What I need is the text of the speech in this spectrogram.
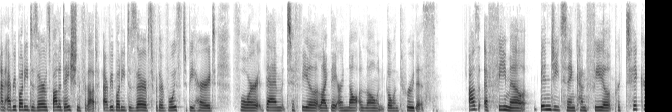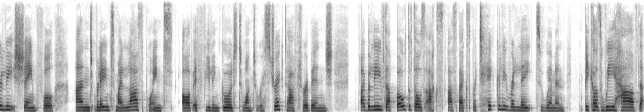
And everybody deserves validation for that. Everybody deserves for their voice to be heard, for them to feel like they are not alone going through this. As a female, binge eating can feel particularly shameful and relating to my last point of it feeling good to want to restrict after a binge, I believe that both of those aspects particularly relate to women because we have the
